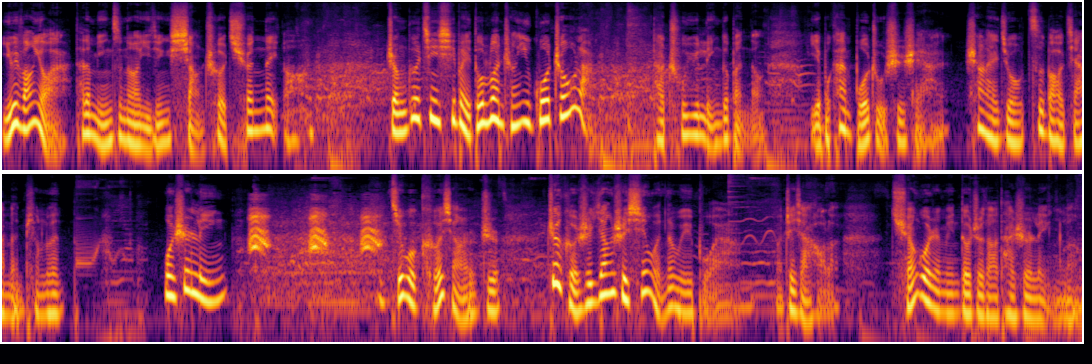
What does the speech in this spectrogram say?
一位网友啊，他的名字呢已经响彻圈内啊，整个晋西北都乱成一锅粥了。他出于零的本能。也不看博主是谁啊，上来就自报家门评论，我是零，结果可想而知，这可是央视新闻的微博呀！啊，这下好了，全国人民都知道他是零了，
